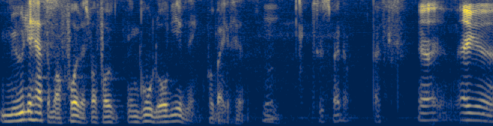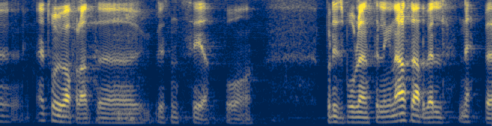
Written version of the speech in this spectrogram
muligheter man får hvis man får en god lovgivning på begge sider. Mm. Ja, jeg, jeg, tror i hvert fall at uh, hvis en ser på på disse problemstillingene her, så er det vel neppe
